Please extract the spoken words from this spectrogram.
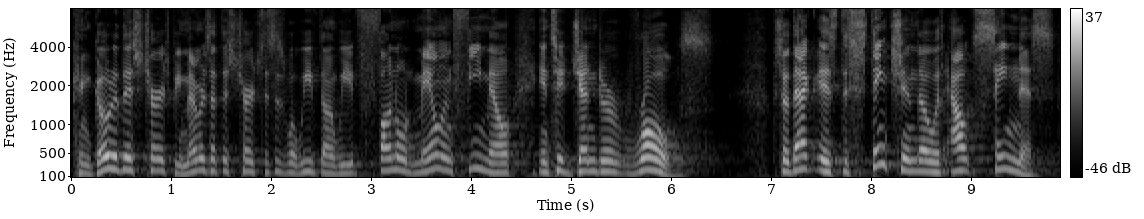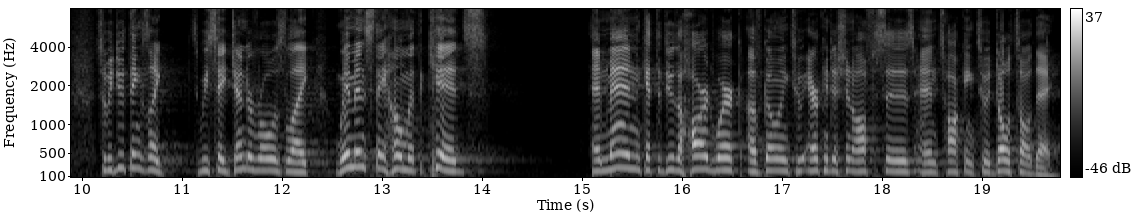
can go to this church, be members at this church, this is what we've done. We've funneled male and female into gender roles. So that is distinction though without sameness. So we do things like we say gender roles like women stay home with the kids and men get to do the hard work of going to air conditioned offices and talking to adults all day.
